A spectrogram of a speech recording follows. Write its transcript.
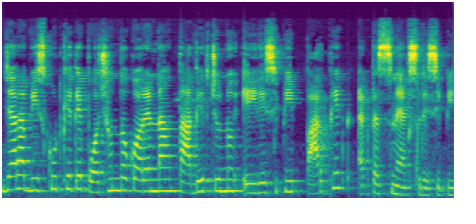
যারা বিস্কুট খেতে পছন্দ করেন না, তাদের জন্য এই রেসিপি পারফেক্ট একটা স্ন্যাক্স রেসিপি।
